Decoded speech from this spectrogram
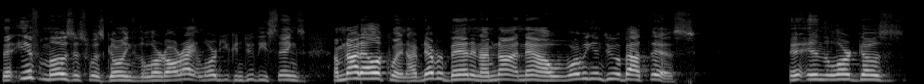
that if Moses was going to the Lord, all right, Lord, you can do these things. I'm not eloquent. I've never been, and I'm not now. What are we going to do about this? And, and the Lord goes,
